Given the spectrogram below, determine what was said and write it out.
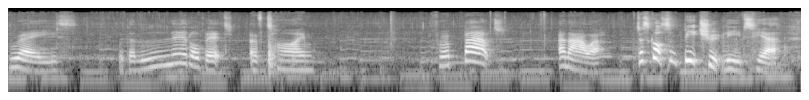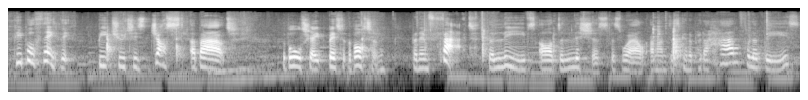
braise with a little bit of thyme for about an hour. Just got some beetroot leaves here. People think that beetroot is just about the ball-shaped bit at the bottom, but in fact the leaves are delicious as well. And I'm just going to put a handful of these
